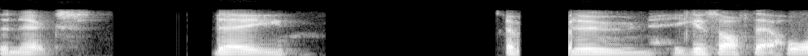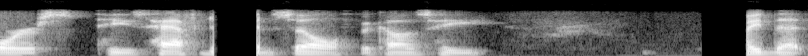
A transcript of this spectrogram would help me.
the next day, about noon, he gets off that horse. He's half dead himself because he made that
